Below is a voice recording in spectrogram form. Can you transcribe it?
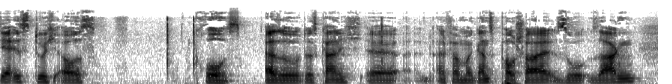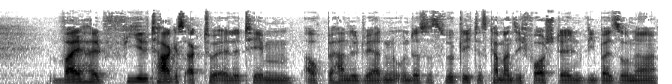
der ist durchaus groß. Also das kann ich äh, einfach mal ganz pauschal so sagen, weil halt viel tagesaktuelle Themen auch behandelt werden und das ist wirklich, das kann man sich vorstellen wie bei so einer,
